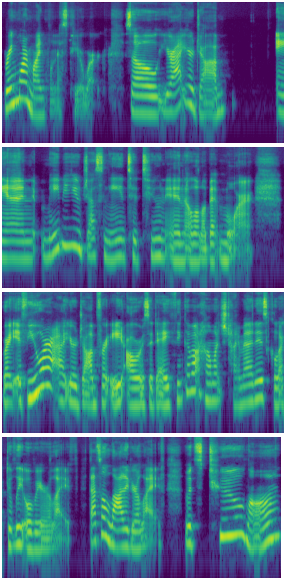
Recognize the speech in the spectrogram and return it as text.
bring more mindfulness to your work. So, you're at your job, and maybe you just need to tune in a little bit more, right? If you are at your job for eight hours a day, think about how much time that is collectively over your life. That's a lot of your life. So it's too long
